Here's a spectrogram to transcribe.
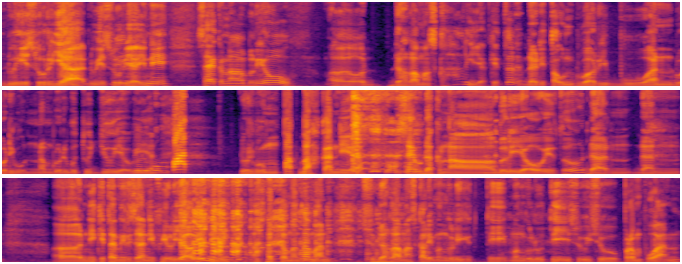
Dwi Surya, Dwi Surya ini saya kenal beliau eh, udah lama sekali ya. Kita dari tahun 2000-an, 2006, 2007 ya, Wi ya. 2004 2004 bahkan ya. saya udah kenal beliau itu dan dan eh, Nikita Mirzani filial ini teman-teman sudah lama sekali menggeluti menggeluti isu-isu perempuan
